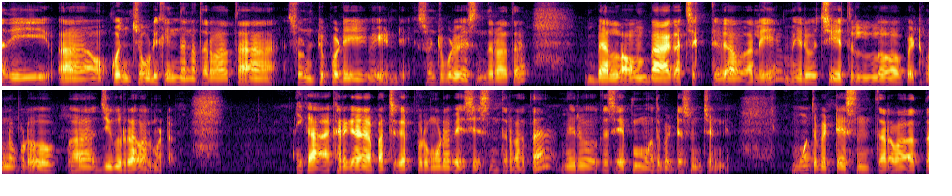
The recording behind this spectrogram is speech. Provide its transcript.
అది కొంచెం ఉడికిందన్న తర్వాత శొంఠి పొడి వేయండి. శొంఠి పొడి వేసిన తర్వాత బెల్లం బాగా చిక్కగా అవ్వాలి. మీరు చేతుల్లో పెట్టుకున్నప్పుడు జిగురు రావాలన్నమాట. ఇక ఆఖరిగా పచ్చకర్పూరం కూడా వేసేసిన తర్వాత మీరు ఒకసేపు మూత పెట్టేసి ఉంచండి. మూత పెట్టేసిన తర్వాత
